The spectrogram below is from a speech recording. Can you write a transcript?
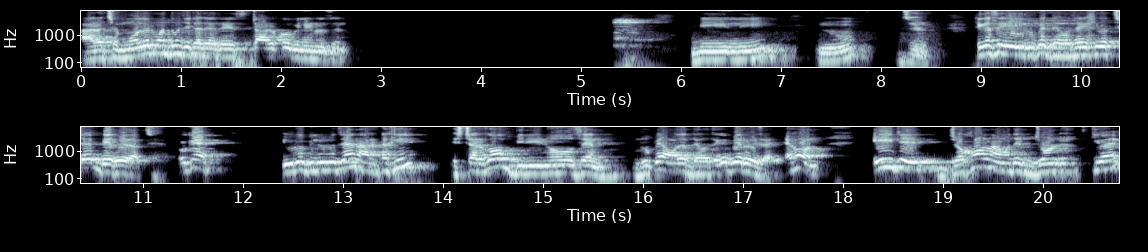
আর হচ্ছে মলের মাধ্যমে যেটা স্টার্কো বিলিনোজেন বিলিনোজেন। ঠিক আছে, এই রূপে দেহ থেকে কি হচ্ছে? বের হয়ে যাচ্ছে। ওকে? ইউরো বিলিনোজেন আর এটা কি? স্টার্কো বিলিনোজেন রূপে আমাদের দেহ থেকে বের হয়ে যায়। এখন, এই যে যখন আমাদের কি হয়?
